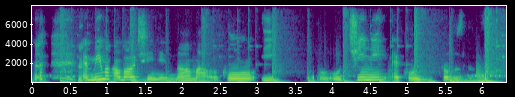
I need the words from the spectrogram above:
é Mima Cobaltini, normal, com I. O, o Tini é com I, todos dois.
